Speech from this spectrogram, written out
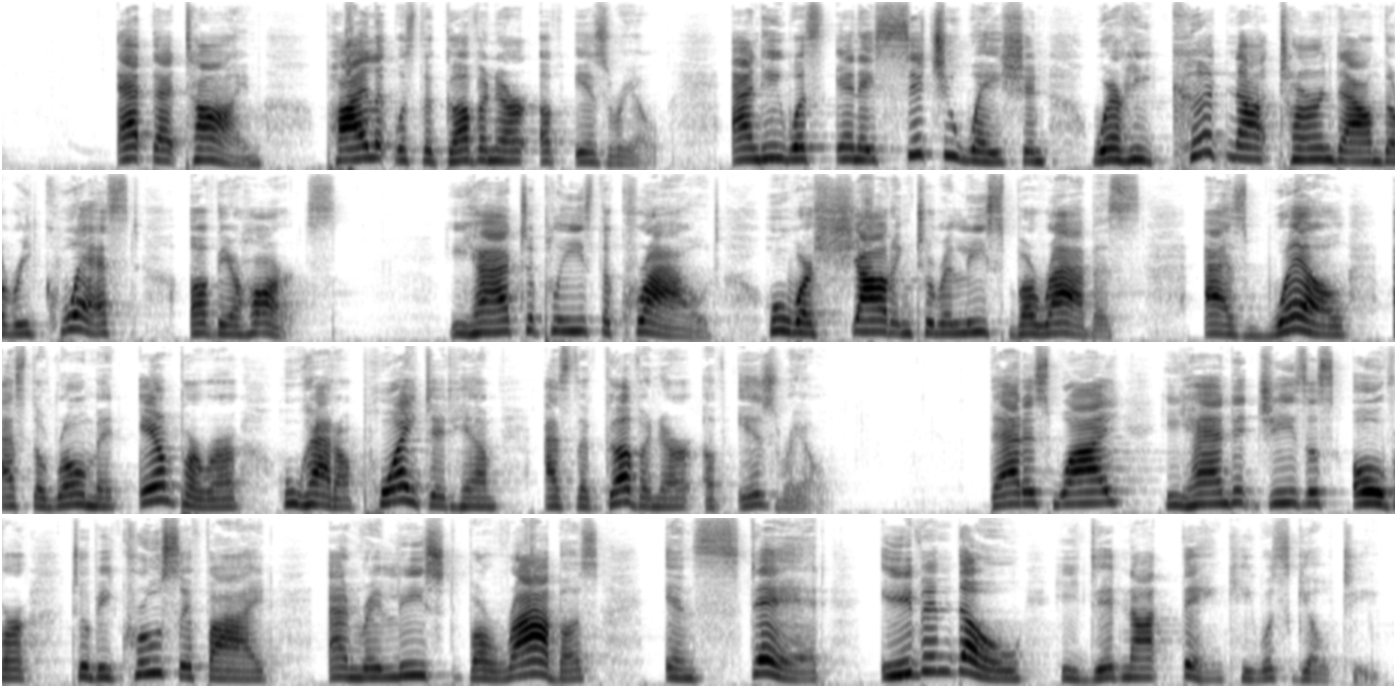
At that time, Pilate was the governor of Israel, and he was in a situation where he could not turn down the request of their hearts. He had to please the crowd who were shouting to release Barabbas, as well as the Roman emperor who had appointed him as the governor of Israel. That is why he handed Jesus over to be crucified and released Barabbas instead, even though he did not think he was guilty.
